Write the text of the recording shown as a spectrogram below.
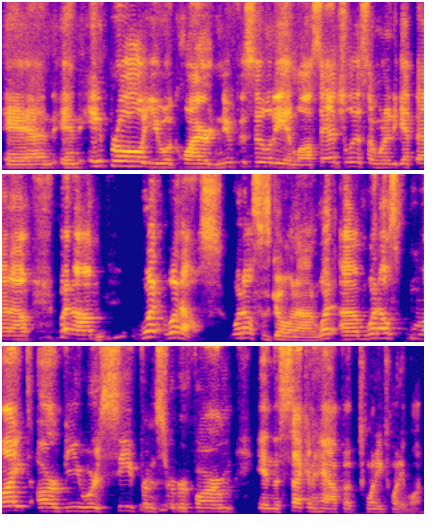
And in April, you acquired new facility in Los Angeles. I wanted to get that out. But um, mm-hmm what what else? What else is going on? What um, what else might our viewers see from Server Farm in the second half of 2021?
